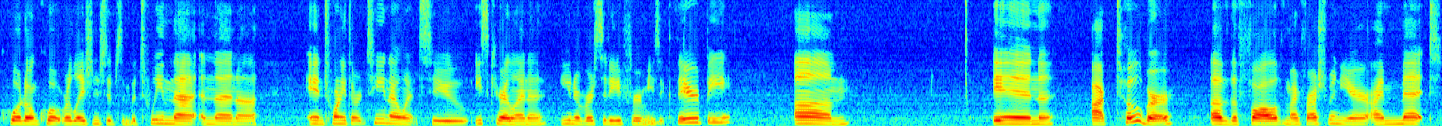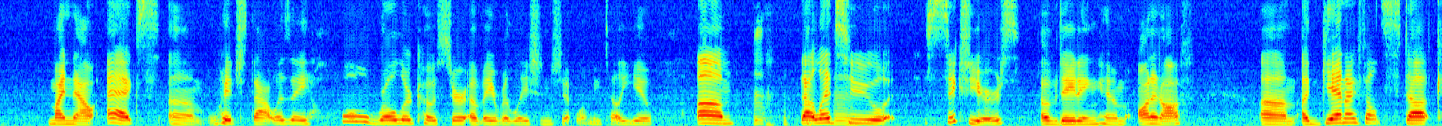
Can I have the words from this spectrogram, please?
quote unquote relationships in between that, and then uh, in 2013 I went to East Carolina University for music therapy. Um, in October of the fall of my freshman year, I met my now ex, um, which that was a whole roller coaster of a relationship. Let me tell you. Um, that led to six years of dating him on and off. Um, again, I felt stuck,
